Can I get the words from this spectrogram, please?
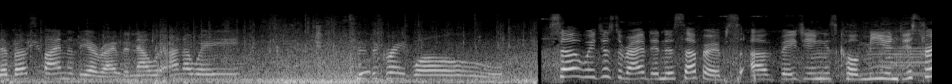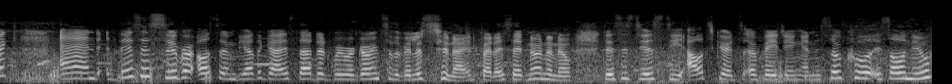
The bus finally arrived and now we're on our way to the Great Wall. So we just arrived in the suburbs of Beijing. It's called Miyun district and this is super awesome. The other guys thought that we were going to the village tonight but I said no no no. This is just the outskirts of Beijing and it's so cool. It's all new.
